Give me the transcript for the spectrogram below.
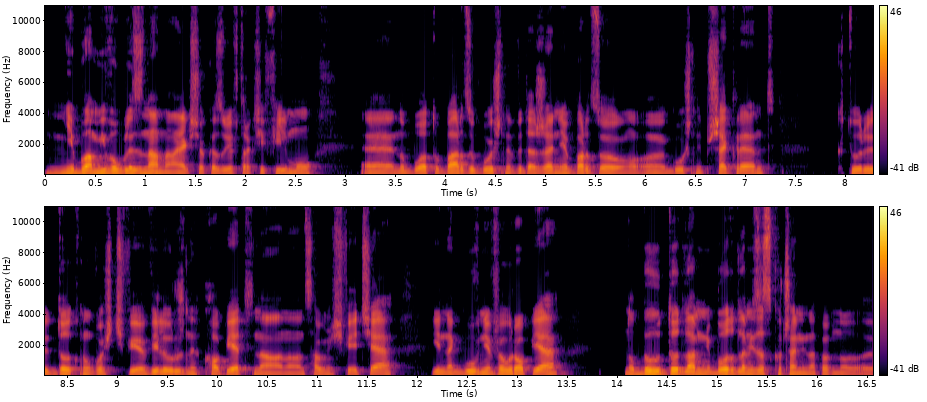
nie była mi w ogóle znana, jak się okazuje w trakcie filmu. E, no było to bardzo głośne wydarzenie, bardzo e, głośny przekręt, który dotknął właściwie wielu różnych kobiet na, na całym świecie, jednak głównie w Europie. No był to dla mnie, było to dla mnie zaskoczenie na pewno, e,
